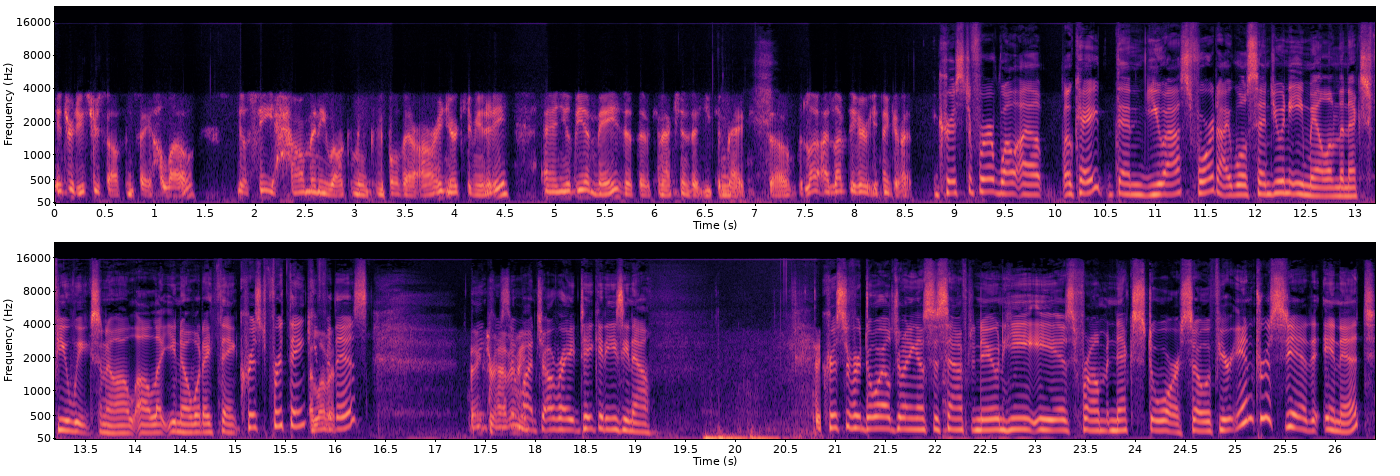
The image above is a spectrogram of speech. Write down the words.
introduce yourself and say hello. You'll see how many welcoming people there are in your community, and you'll be amazed at the connections that you can make. So, lo- I'd love to hear what you think of it. Christopher, well, uh, okay, then you asked for it. I will send you an email in the next few weeks, and I'll, I'll let you know what I think. Christopher, thank you for it. this. Thanks thank for having so me. so much. All right, take it easy now. Christopher Doyle joining us this afternoon. He is from Nextdoor. So if you're interested in it,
